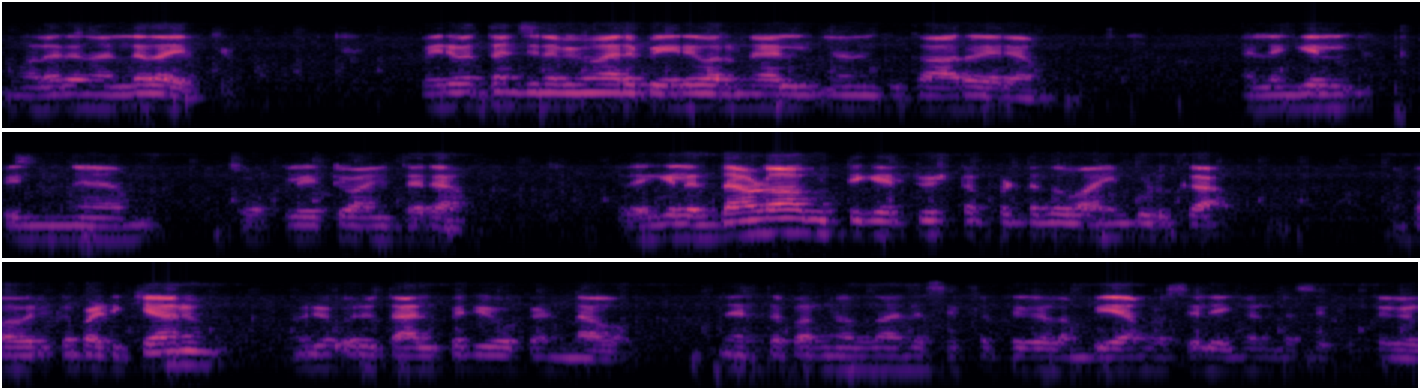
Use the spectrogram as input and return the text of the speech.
വളരെ നല്ലതായിരിക്കും. ഇരുപത്തഞ്ച് നബിമാരെ പേര് പറഞ്ഞാൽ ഞാൻ നിങ്ങൾക്ക് കാറ് തരാം. അല്ലെങ്കിൽ പിന്നെ ചോക്ലേറ്റ് വാങ്ങി തരാം. അല്ലെങ്കിൽ എന്താണോ ആ കുട്ടിക്ക് ഏറ്റവും ഇഷ്ടപ്പെട്ടത് വാങ്ങി കൊടുക്കുക അപ്പൊ അവർക്ക് പഠിക്കാനും ഒരു ഒരു താല്പര്യമൊക്കെ ഉണ്ടാവും. നേരത്തെ പറഞ്ഞ അള്ളാന്റെ സിഫത്തുകൾ അമ്പിയ മുസ്ലിങ്ങളുടെ സിഫത്തുകൾ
